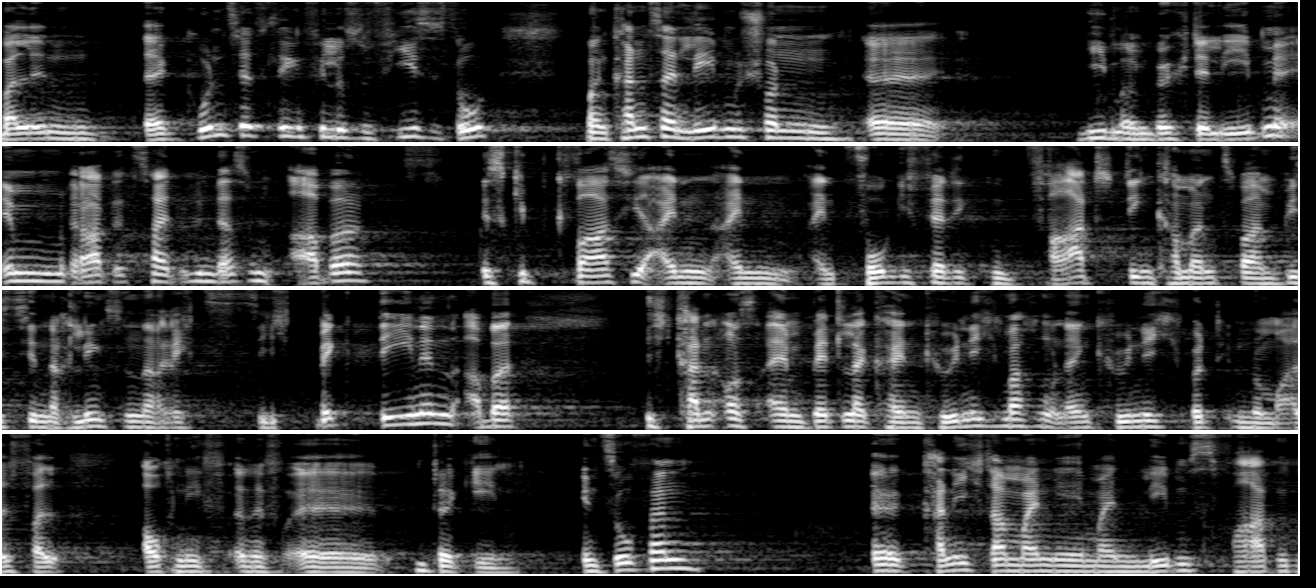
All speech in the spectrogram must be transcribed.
Weil in der grundsätzlichen Philosophie ist es so, man kann sein Leben schon, äh, wie man möchte, leben im Ratezeit-Universum, aber es gibt quasi einen, einen, einen vorgefertigten Pfad, den kann man zwar ein bisschen nach links und nach rechts sich wegdehnen, aber ich kann aus einem Bettler keinen König machen und ein König wird im Normalfall auch nicht äh, untergehen. Insofern äh, kann ich da meine, meinen Lebensfaden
